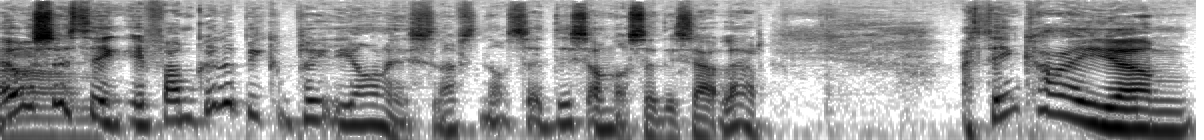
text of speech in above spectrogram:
I also Um, think, if I'm going to be completely honest, and I've not said this, I've not said this out loud. I think I, um,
